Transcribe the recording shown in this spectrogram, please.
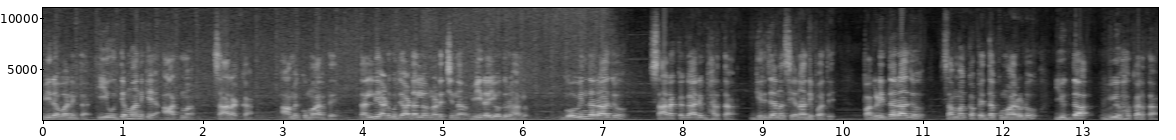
వీర వనిత. ఈ ఉద్యమానికి ఆత్మ సారక్క. ఆమె కుమార్తె. తల్లి అడుగుజాడల్లో నడిచిన వీర యోధురాలు. గోవిందరాజు సారక్క గారి భర్త. గిరిజన సేనాధిపతి. పగడిద్దరాజు సమ్మక్క పెద్ద కుమారుడు. యుద్ధ వ్యూహకర్త.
